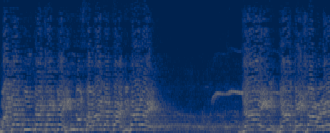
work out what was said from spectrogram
माझ्या तुमच्यासारख्या हिंदू समाजाचा अधिकार आहे ज्या ज्या देशामध्ये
